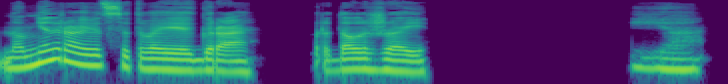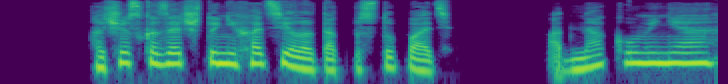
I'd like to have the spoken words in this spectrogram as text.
Но мне нравится твоя игра. Продолжай». Я хочу сказать, что не хотела так поступать. Однако у меня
